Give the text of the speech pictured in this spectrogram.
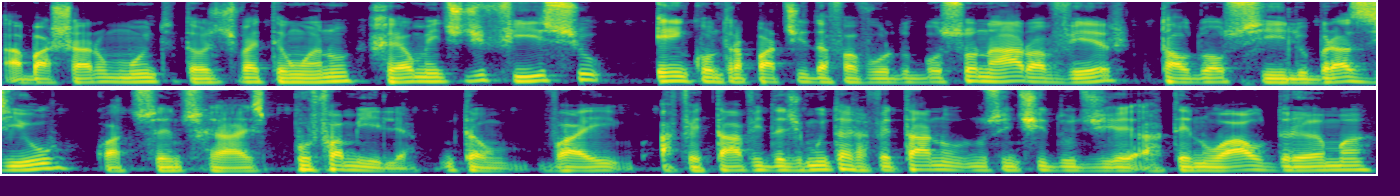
abaixaram muito. Então a gente vai ter um ano realmente difícil. Em contrapartida a favor do Bolsonaro, a ver tal do Auxílio Brasil, 400 reais por família. Então, vai afetar a vida de muita gente, afetar no, no sentido de atenuar o drama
